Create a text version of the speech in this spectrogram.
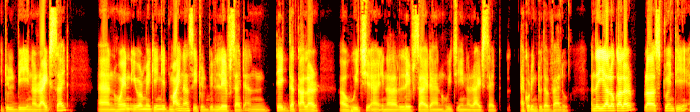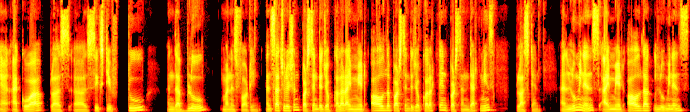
it will be in a right side. And when you are making it minus it will be left side. And take the color uh, which uh, in a left side and which in a right side according to the value and the yellow color plus 20 and aqua plus, uh, 62 and the blue minus 14 and saturation percentage of color i made all the percentage of color 10 percent. That means plus 10 and luminance i made all the luminance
